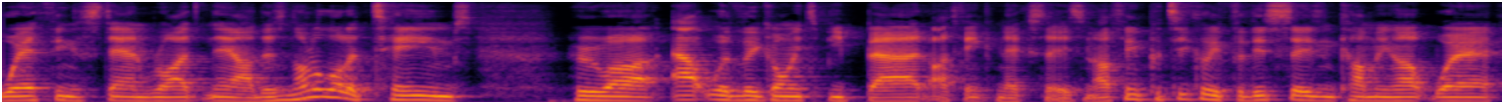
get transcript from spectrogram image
where things stand right now, there's not a lot of teams who are outwardly going to be bad, I think, next season. I think, particularly for this season coming up, where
